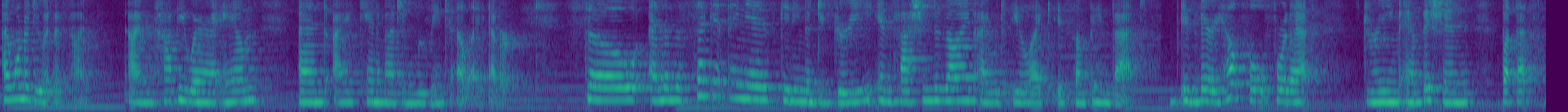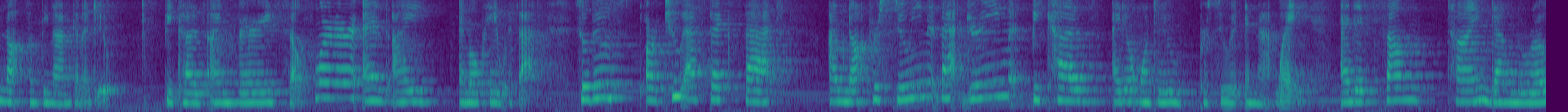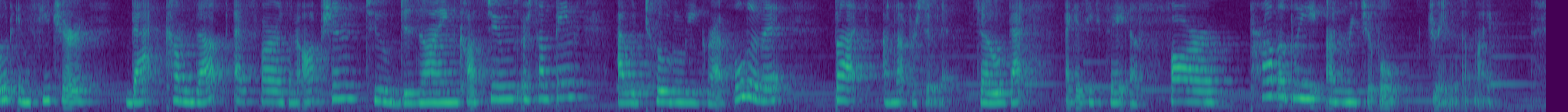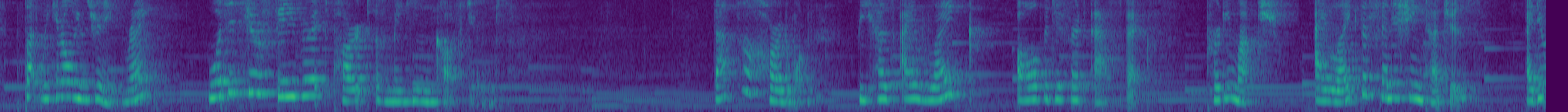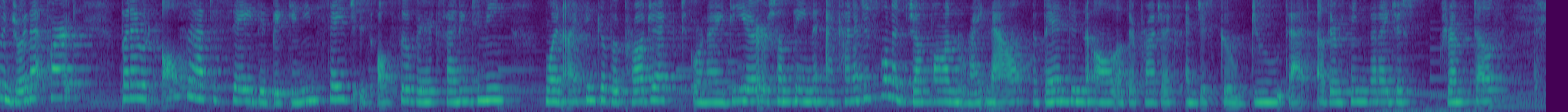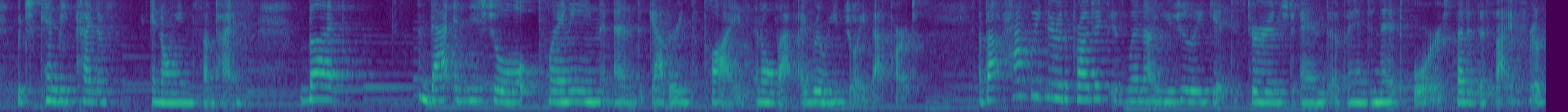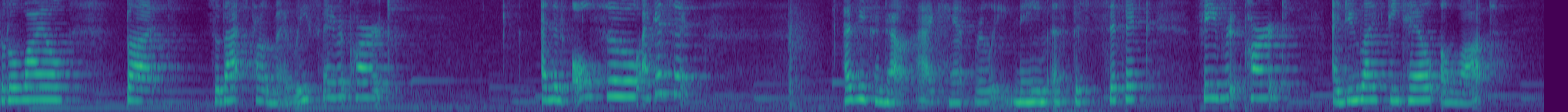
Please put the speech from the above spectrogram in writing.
I want to do at this time. I'm happy where I am and I can't imagine moving to LA ever. So, and then the second thing is getting a degree in fashion design, I would feel like is something that is very helpful for that dream ambition, but that's not something I'm gonna do because I'm very self-learner and I am okay with that. So those are two aspects that I'm not pursuing that dream because I don't want to pursue it in that way. And if some time down the road in the future that comes up as far as an option to design costumes or something, I would totally grab hold of it, but I'm not pursuing it. So that's, I guess you could say, a far probably unreachable dream of mine. But we can always dream, right? What is your favorite part of making costumes? That's a hard one because I like all the different aspects, pretty much. I like the finishing touches. I do enjoy that part, but I would also have to say the beginning stage is also very exciting to me when I think of a project or an idea or something, I kind of just want to jump on right now, abandon all other projects and just go do that other thing that I just dreamt of, which can be kind of annoying sometimes. But that initial planning and gathering supplies and all that, I really enjoyed that part. About halfway through the project is when I usually get discouraged and abandon it or set it aside for a little while. But, so that's probably my least favorite part. And then also, I guess I, as you can tell, I can't really name a specific favorite part. I do like detail a lot.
